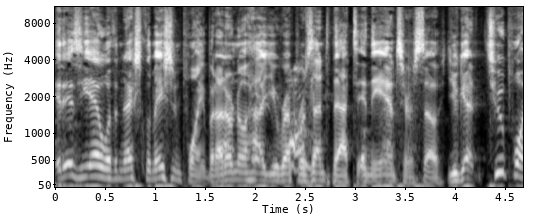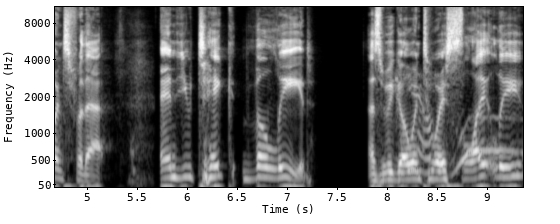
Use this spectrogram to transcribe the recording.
It is yeah with an exclamation point, but I don't know how you represent that in the answer. So you get two points for that, and you take the lead as we go into a slightly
